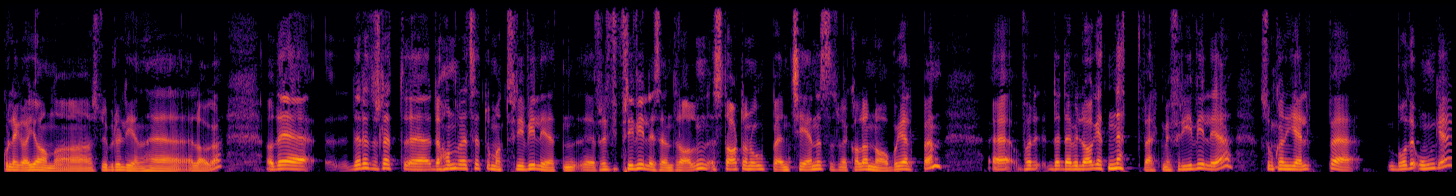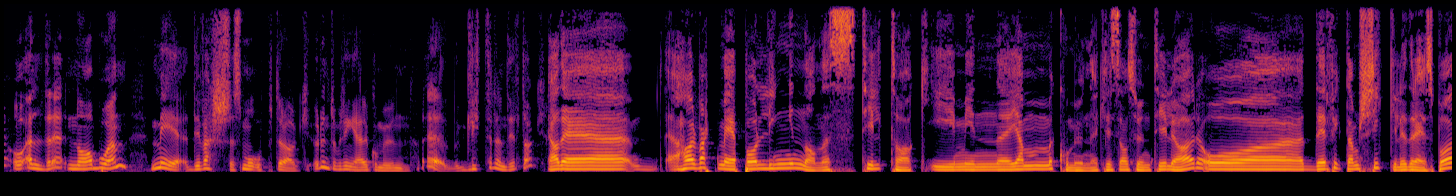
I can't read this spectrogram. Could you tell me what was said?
kollega Jana Stubrulien har laga. Det, det, det, handler rett og slett om at Frivilligsentralen starter nå opp en tjeneste som de kaller Nabohjelpen. Eh, for de vil lage et nettverk med frivillige som kan hjelpe både unge og eldre, naboen, med diverse små oppdrag rundt omkring i hele kommunen. Det er glitrende tiltak. Ja, det, jeg har vært med på lignende tiltak i min hjemkommune Kristiansund tidligere, og der fikk de skikkelig dreis på.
